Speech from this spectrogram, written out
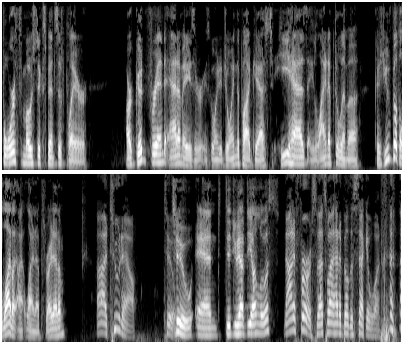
fourth most expensive player our good friend Adam Aizer is going to join the podcast. He has a lineup dilemma because you've built a lot of lineups, right, Adam? Uh, two now. Two. Two. And did you have Dion Lewis? Not at first. So that's why I had to build a second one. so,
